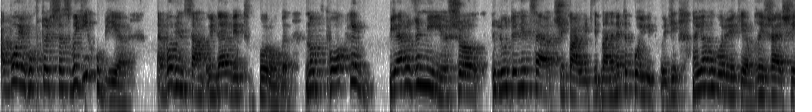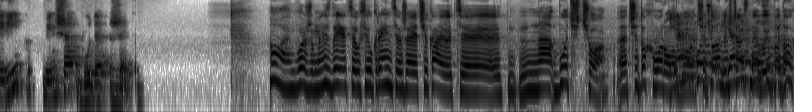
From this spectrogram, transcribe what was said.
Або його хтось зі своїх уб'є, або він сам уйде від хвороби. Ну, поки я розумію, що люди не це чекають від мене, не такої відповіді. Ну я говорю, як є, ближайший рік він ще буде жити. Ой, Боже, мені здається, усі українці вже чекають е, на будь-що, Е, чи то хворобу, не чи хочу- то я не нещасний хочу випадок.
